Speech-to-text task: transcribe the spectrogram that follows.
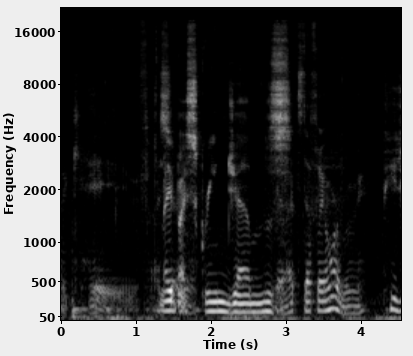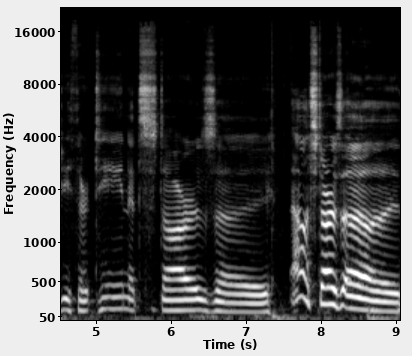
the Cave. I it's made by. Screen Yeah, Gems. it's definitely a horror movie. PG thirteen. It stars. Uh, oh, it stars uh,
